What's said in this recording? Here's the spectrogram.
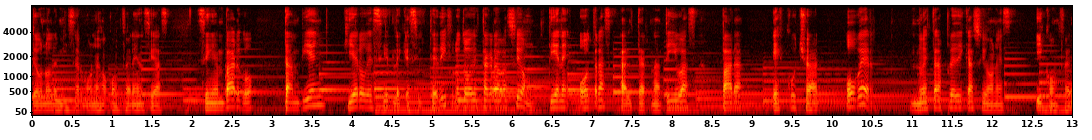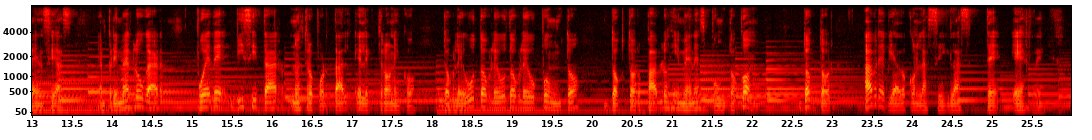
de uno de mis sermones o conferencias. Sin embargo, también quiero decirle que si usted disfrutó de esta grabación, tiene otras alternativas para escuchar o ver nuestras predicaciones y conferencias. En primer lugar, puede visitar nuestro portal electrónico www.drpablojiménez.com. Doctor, abreviado con las siglas TR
